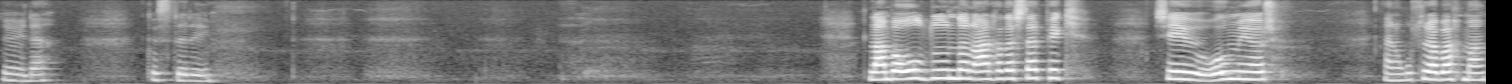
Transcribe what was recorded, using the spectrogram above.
Şöyle göstereyim. Lamba olduğundan arkadaşlar pek şey olmuyor. Yani kusura bakma.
